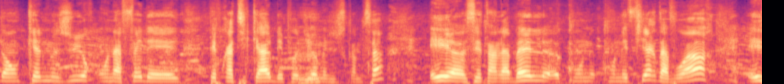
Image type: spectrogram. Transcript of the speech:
dans quelle mesure on a fait des, des praticables, des podiums mhm. et des choses comme ça. Et euh, c'est un label qu'on est fier d'avoir et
